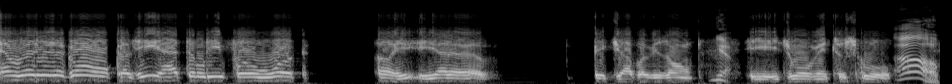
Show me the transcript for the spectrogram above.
and ready to go because he had to leave for work. Uh, he, he had a big job of his own. Yeah. He, he drove me to school. Oh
